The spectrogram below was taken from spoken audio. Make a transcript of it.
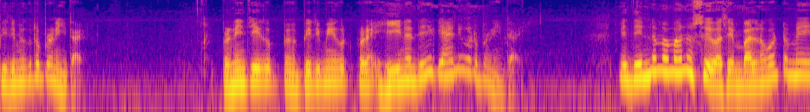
පිරිමියෙකුට ප්‍රණීතයි. ප්‍රණීතියෙකුට පිරිමියෙකුට හීන දේ ගෑණියෙකුට ප්‍රණීතයි. මේ දෙන්නම මිනිස්සු වශයෙන් බලනකොට මේ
